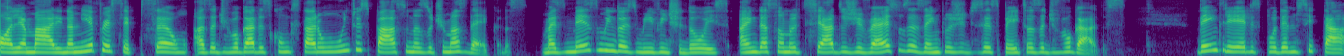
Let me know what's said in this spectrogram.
Olha, Mari, na minha percepção, as advogadas conquistaram muito espaço nas últimas décadas. Mas mesmo em 2022, ainda são noticiados diversos exemplos de desrespeito às advogadas. Dentre eles, podemos citar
